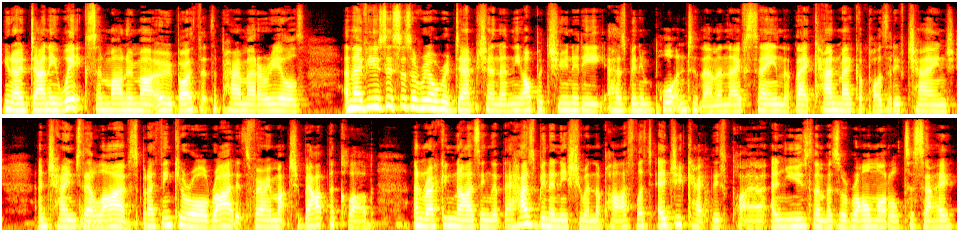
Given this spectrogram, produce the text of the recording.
you know, Danny Wicks and Manu Ma'u, both at the Parramatta Eels. And they've used this as a real redemption and the opportunity has been important to them and they've seen that they can make a positive change and change their lives. But I think you're all right. It's very much about the club and recognizing that there has been an issue in the past. Let's educate this player and use them as a role model to say,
